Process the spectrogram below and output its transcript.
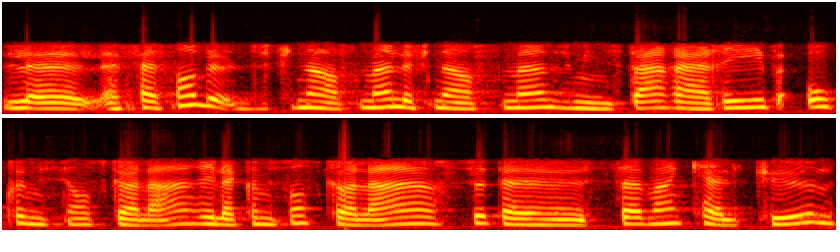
La façon de, du financement, le financement du ministère arrive aux commissions scolaires et la commission scolaire, suite à un savant calcul,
